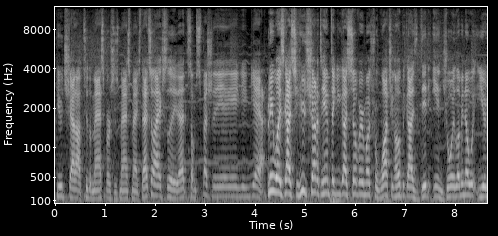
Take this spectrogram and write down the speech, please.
Huge shout out to the Mass versus Mass match. That's actually, that's some special, yeah. But anyways, guys, huge shout out to him. Thank you guys so very much for watching. I hope you guys did enjoy. Let me know what your,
